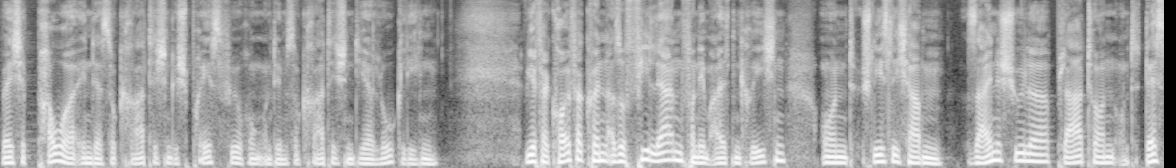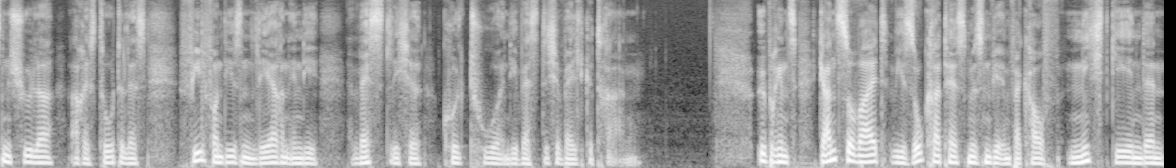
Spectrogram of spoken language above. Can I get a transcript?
welche Power in der sokratischen Gesprächsführung und dem sokratischen Dialog liegen. Wir Verkäufer können also viel lernen von dem alten Griechen und schließlich haben seine Schüler Platon und dessen Schüler Aristoteles viel von diesen Lehren in die westliche Kultur, in die westliche Welt getragen. Übrigens, ganz so weit wie Sokrates müssen wir im Verkauf nicht gehen, denn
